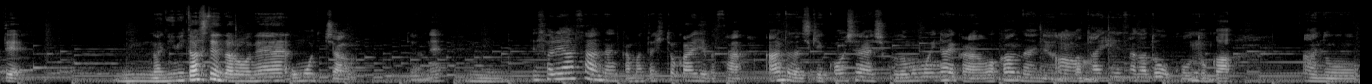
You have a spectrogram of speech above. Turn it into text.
ってうん、何満たしてんだろうね、思っちゃうんだよね。うん、でそれはさなんかまた人から言えばさあんたたち結婚してないし子供もいないから分かんないのよとかうん大変さがどうこうとか、あの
